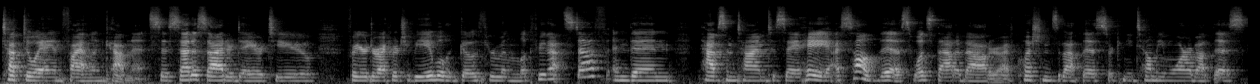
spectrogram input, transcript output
tucked away in filing cabinets. So set aside a day or two for your director to be able to go through and look through that stuff and then have some time to say, hey, I saw this. What's that about? Or I have questions about this. Or can you tell me more about this?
